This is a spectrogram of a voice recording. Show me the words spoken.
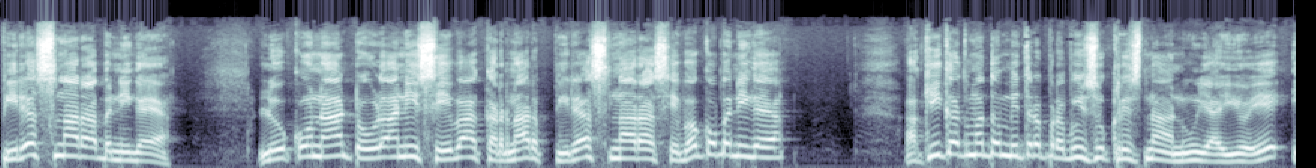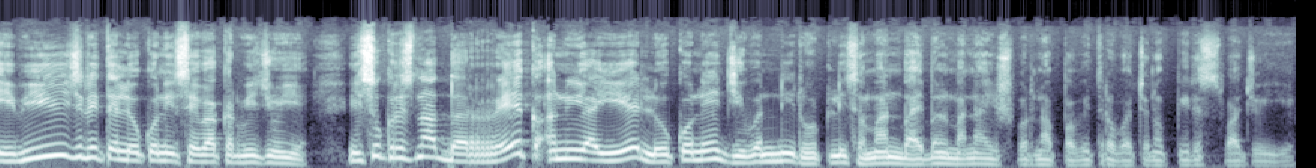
પીરસનારા બની ગયા. લોકોના ટોળાની સેવા કરનાર પીરસનારા સેવકો બની ગયા. હકીકતમાં તો મિત્ર પ્રભુ ઈસુ ખ્રિસ્તના અનુયાયીઓએ એવી જ રીતે લોકોની સેવા કરવી જોઈએ. ઈસુ ખ્રિસ્તના દરેક અનુયાયીએ લોકોને જીવનની રોટલી સમાન બાઇબલમાંના ઈશ્વરના પવિત્ર વચનો પીરસવા જોઈએ.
